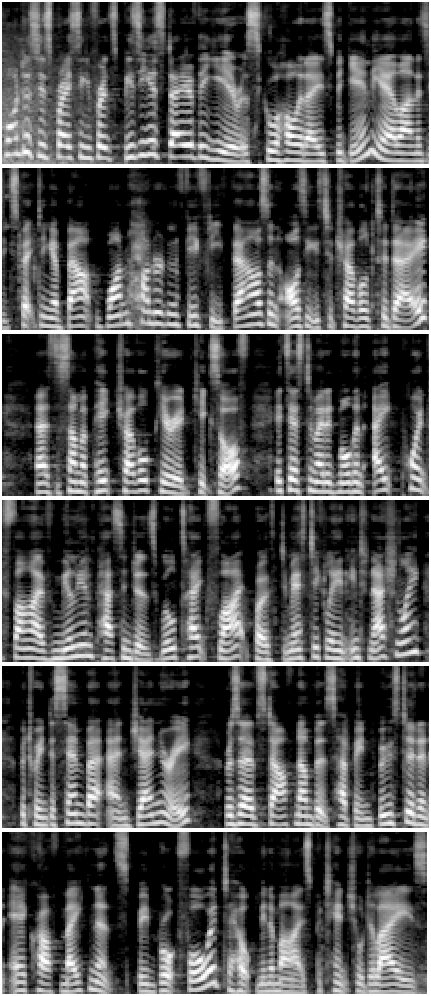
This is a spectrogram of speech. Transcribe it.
Qantas is bracing for its busiest day of the year as school holidays begin. The airline is expecting about 150,000 Aussies to travel today as the summer peak travel period kicks off. It's estimated more than 8.5 million passengers will take flight both domestically and internationally between December and January. Reserve staff numbers have been boosted and aircraft maintenance been brought forward to help minimise potential delays.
